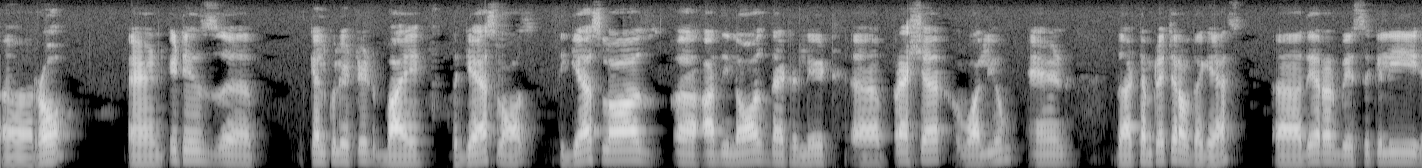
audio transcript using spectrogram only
uh, rho and it is uh, calculated by the gas laws. The gas laws uh, are the laws that relate uh, pressure, volume and the temperature of the gas. there are basically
